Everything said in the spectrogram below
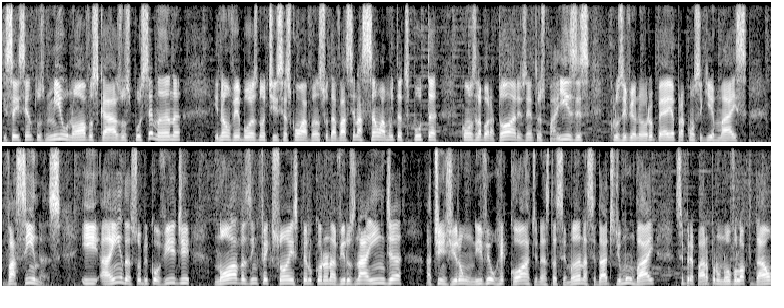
e 600 mil novos casos por semana e não vê boas notícias com o avanço da vacinação. Há muita disputa com os laboratórios entre os países, inclusive a União Europeia, para conseguir mais vacinas. E ainda sobre Covid, novas infecções pelo coronavírus na Índia atingiram um nível recorde nesta semana. A cidade de Mumbai se prepara para um novo lockdown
